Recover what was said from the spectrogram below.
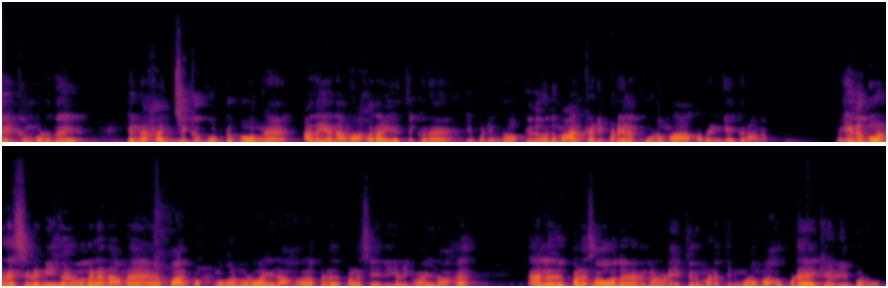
கேட்கும் பொழுது என்னை ஹஜ்ஜுக்கு கூட்டு போங்க அதையே நான் மஹரா ஏத்துக்கிறேன் இப்படின்னோம். இது வந்து மார்க் அடிப்படையில கூடுமா அப்படின்னு கேட்குறாங்க இது போன்ற சில நிகழ்வுகளை நாம பார்ப்போம் முகநூல் வாயிலாக பல பல செய்திகளின் வாயிலாக அல்லது பல சகோதரர்களுடைய திருமணத்தின் மூலமாக கூட கேள்விப்படுவோம்.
